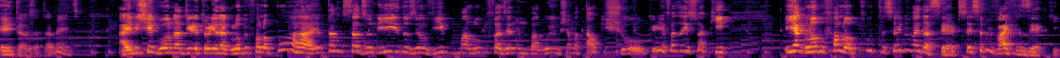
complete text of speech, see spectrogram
Então, exatamente. Aí ele chegou na diretoria da Globo e falou: Porra, eu tava nos Estados Unidos, eu vi um maluco fazendo um bagulho que chama talk show, eu queria fazer isso aqui. E a Globo falou: Puta, isso aí não vai dar certo, isso aí você não vai fazer aqui.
